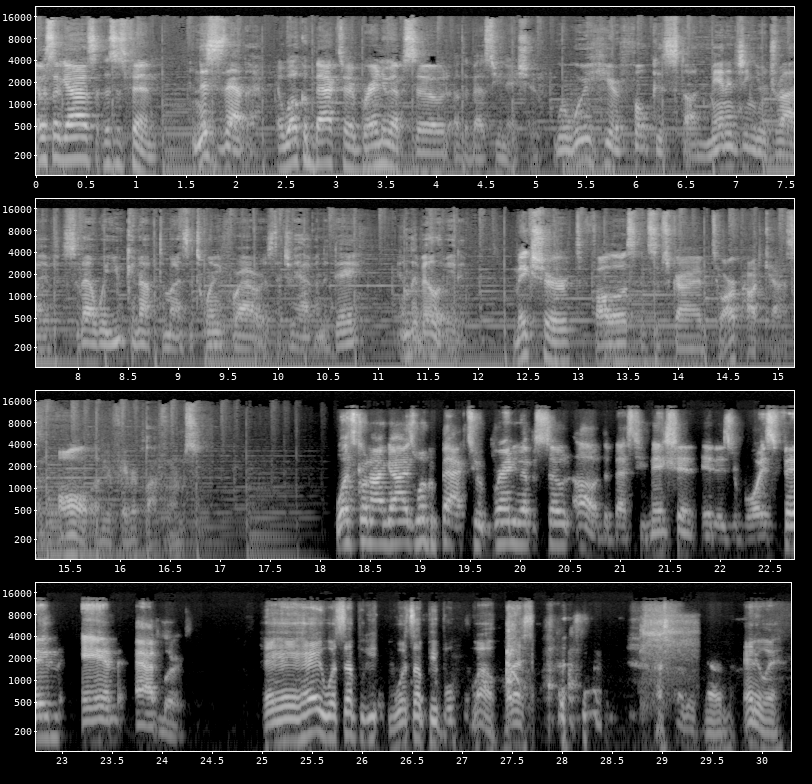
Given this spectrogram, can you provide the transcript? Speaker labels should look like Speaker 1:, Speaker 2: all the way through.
Speaker 1: Hey, what's up, guys? This is Finn,
Speaker 2: And this is Adler,
Speaker 1: and welcome back to a brand new episode of the Best You Nation.
Speaker 2: where we're here focused on managing your drive so that way you can optimize the 24 hours that you have in a day and live elevated.
Speaker 1: Make sure to follow us and subscribe to our podcast on all of your favorite platforms. What's going on, guys? Welcome back to a brand new episode of the Best You Nation. It is your boys Finn and Adler.
Speaker 2: Hey, hey, hey, what's up? What's up, people? Wow. I say? I stuck it down. Anyway,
